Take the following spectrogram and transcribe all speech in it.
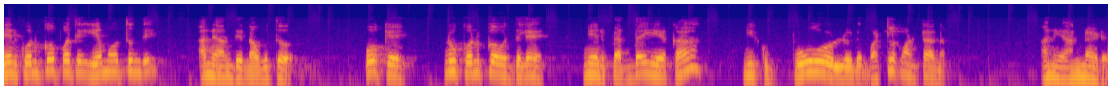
నేను కొనుక్కోకపోతే ఏమవుతుంది? అని అంది నవ్వుతూ. ఓకే నువ్వు కొనుక్కోవద్దులే. నేను పెద్ద అయ్యాక నీకు బోళ్ళుడు బట్టలు కొంటాను అని అన్నాడు.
